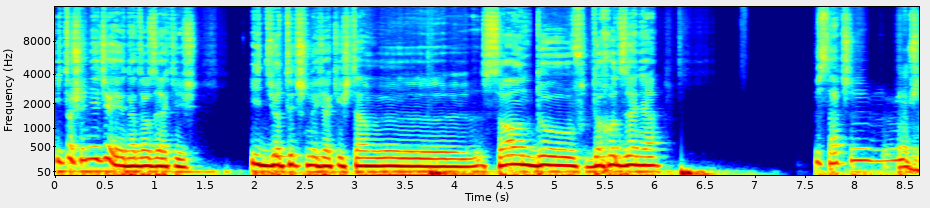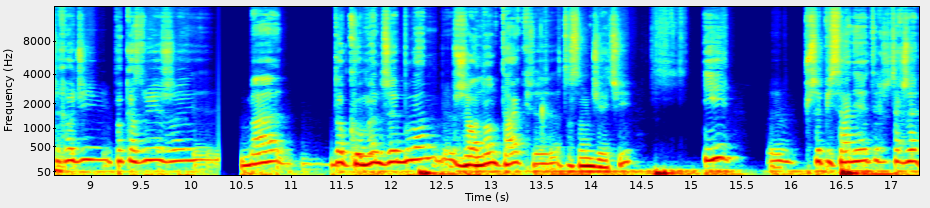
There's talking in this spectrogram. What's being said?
I to się nie dzieje na drodze jakichś idiotycznych jakichś tam y, sądów, dochodzenia. Wystarczy, że przychodzi, pokazuje, że ma dokument, że była żoną, tak, to są dzieci. I przepisanie tych, także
